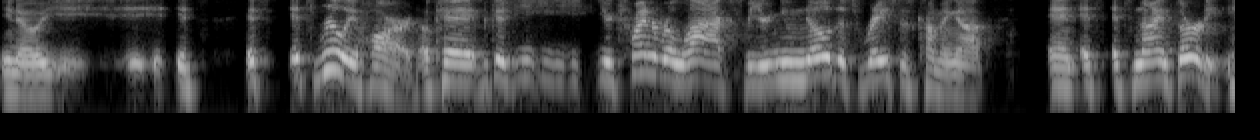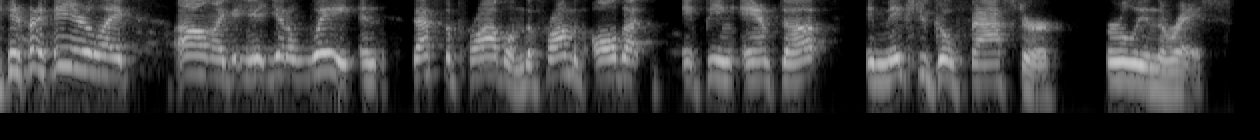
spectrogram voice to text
You know, it, it's it's it's really hard, okay? Because you, you're trying to relax, but you you know this race is coming up, and it's it's 9:30. You know what I mean? You're like, oh my god, you, you gotta wait, and that's the problem. The problem with all that it being amped up, it makes you go faster early in the race.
